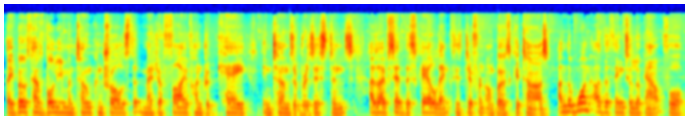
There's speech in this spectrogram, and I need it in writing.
They both have volume and tone controls that measure 500k in terms of resistance. As I've said, the scale length is different on both guitars. And the one other thing to look out for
